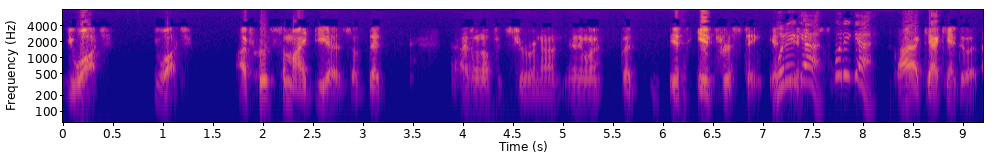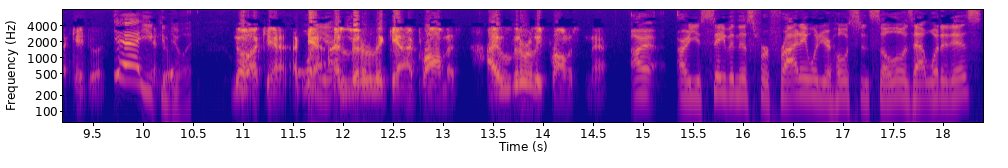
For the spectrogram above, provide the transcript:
you watch, you watch. I've heard some ideas of that. I don't know if it's true or not. Anyway, but it's interesting. It's what do you got? What do you got? I can't, I can't do it. I can't do it. Yeah, you Can't do do it. No, What- I can't. I can't. I literally can't. I promise. I literally promised him that. Are are you saving this for Friday when you're hosting solo? Is that what it is?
